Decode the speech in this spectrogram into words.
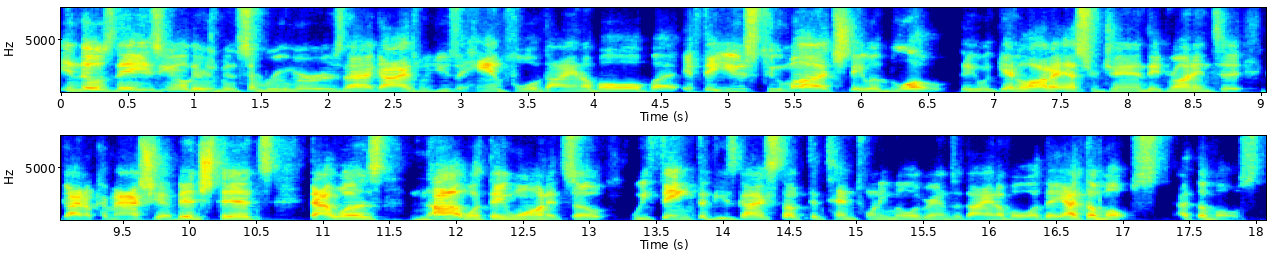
in those days, you know, there's been some rumors that guys would use a handful of Dianabol, but if they use too much, they would blow. They would get a lot of estrogen. They'd run into gynecomastia, bitch tits. That was not what they wanted. So we think that these guys stuck to 10, 20 milligrams of Dianabol a day at the most, at the most.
